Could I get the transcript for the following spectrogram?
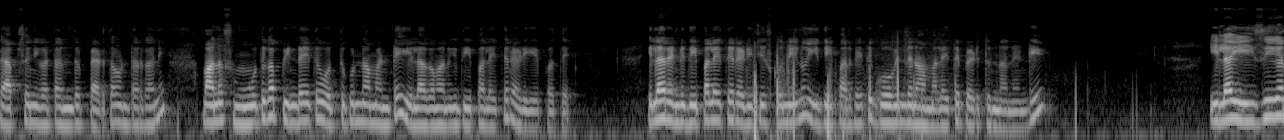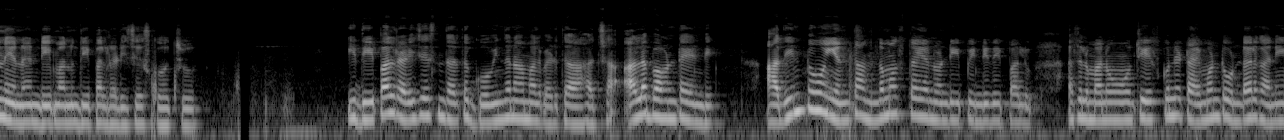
క్యాప్స్ అని గట్రా అందరూ పెడతా ఉంటారు కానీ మనం స్మూత్గా పిండి అయితే ఒత్తుకున్నామంటే ఇలాగ మనకి దీపాలు అయితే రెడీ అయిపోతాయి. ఇలా రెండు దీపాలు అయితే రెడీ చేసుకుని నేను ఈ దీపాలకి అయితే గోవిందనామాలు అయితే పెడుతున్నానండి. ఇలా ఈజీగా నేనండి మనం దీపాలు రెడీ చేసుకోవచ్చు. ఈ దీపాలు రెడీ చేసిన తర్వాత గోవిందనామాలు పెడితే ఆహా చాలా బాగుంటాయండి. అదేంటో ఎంత అందం వస్తాయనండి ఈ పిండి దీపాలు. అసలు మనం చేసుకునే టైం అంటూ ఉండాలి కానీ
